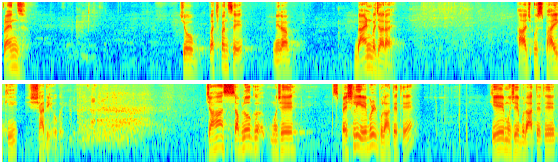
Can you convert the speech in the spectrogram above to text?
फ्रेंड्स जो बचपन से मेरा बैंड बजा रहा है, आज उस भाई की शादी हो गई। जहाँ सब लोग मुझे स्पेशली एबल्ड बुलाते थे, ये मुझे बुलाते थे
